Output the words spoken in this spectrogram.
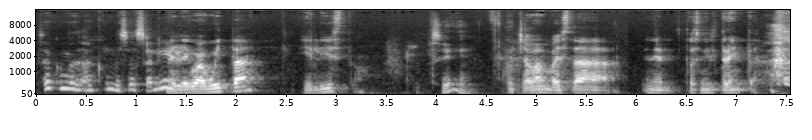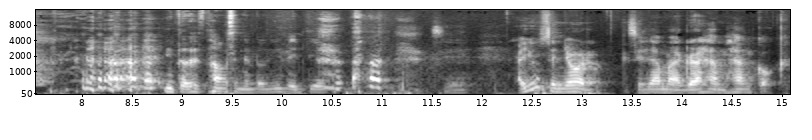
O sea, ¿cómo ha comenzado a Me salir? llegó agüita y listo. Sí. Cochabamba está en el 2030. Entonces estamos en el 2021. Sí. Hay un señor que se llama Graham Hancock,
